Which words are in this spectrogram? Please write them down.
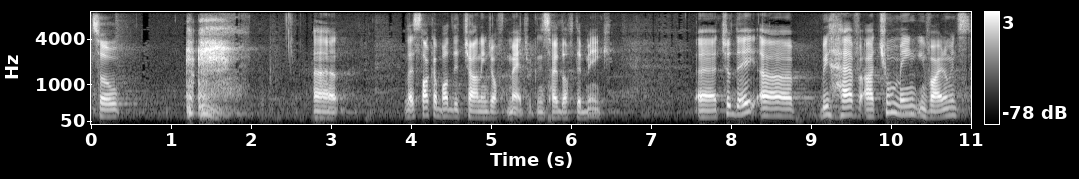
So uh, let's talk about the challenge of metric inside of the bank. Uh, today, uh, we have two main environments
